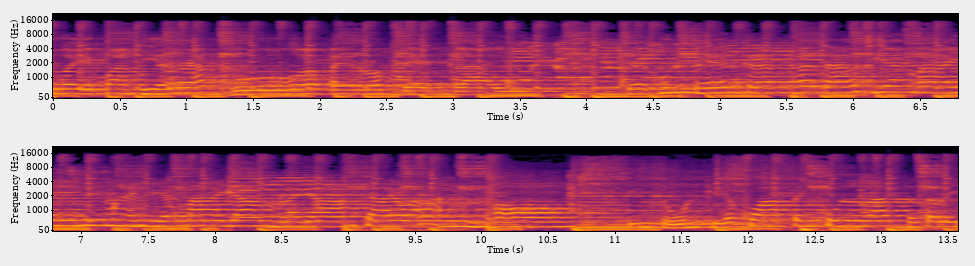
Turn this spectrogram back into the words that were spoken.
ด้วยความที่รักหัวไปรบแดนไกล แต่คุณเพนกลับพาสาวเชียงใหม่มาเหยียบมายำละยามใจวันทองจึงสูญเสียความเป็นกุณลสตรี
